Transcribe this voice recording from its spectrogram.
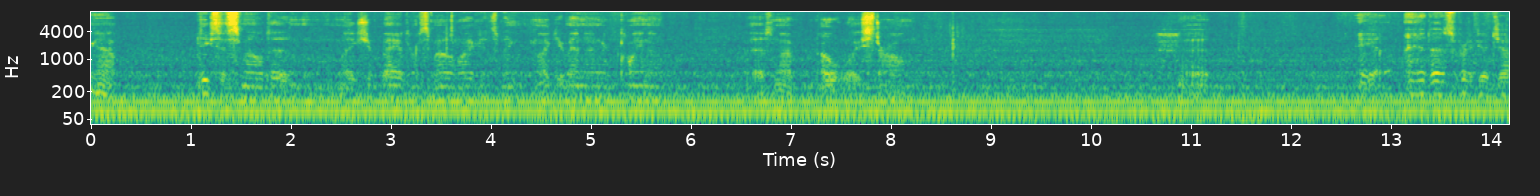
Yeah. Decent smell to it. Makes your bathroom smell like it's been like you've been in there cleaning. But it's not overly strong. It, yeah, it does a pretty good job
